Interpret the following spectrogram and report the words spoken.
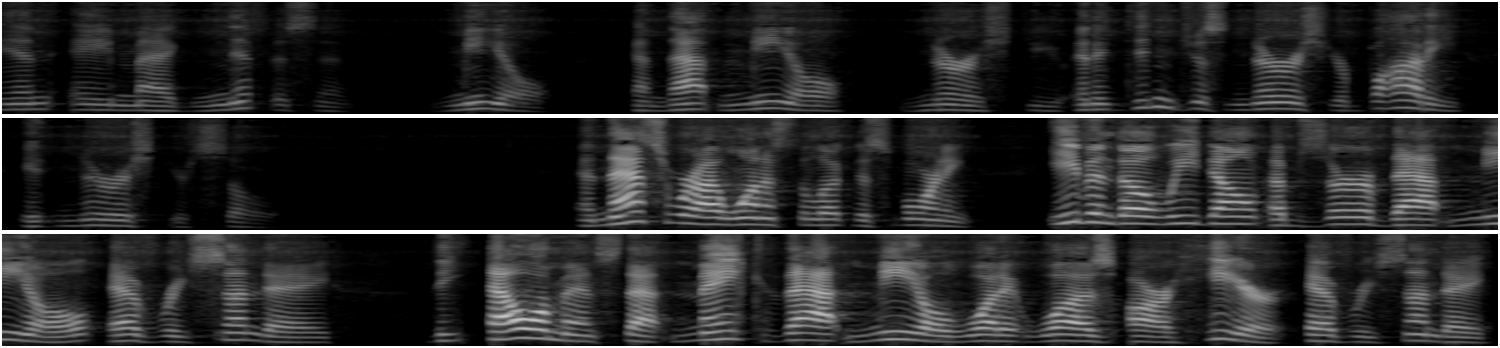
in a magnificent meal. And that meal nourished you. And it didn't just nourish your body, it nourished your soul. And that's where I want us to look this morning. Even though we don't observe that meal every Sunday, the elements that make that meal what it was are here every Sunday.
